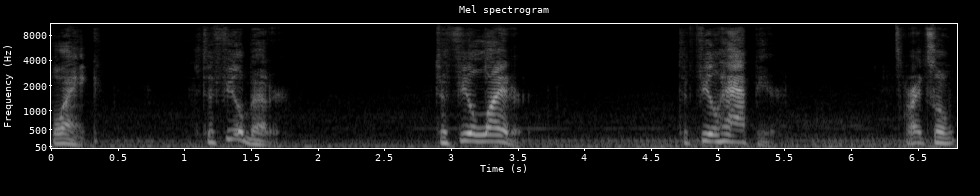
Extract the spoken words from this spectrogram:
blank, to feel better, to feel lighter, to feel happier. All right, so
